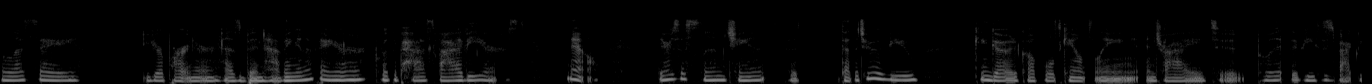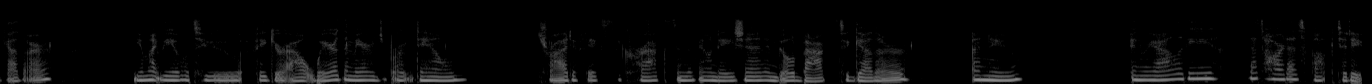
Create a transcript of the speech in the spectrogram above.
Let's say your partner has been having an affair for the past five years. Now, there's a slim chance that, that the two of you can go to couples counseling and try to put the pieces back together you might be able to figure out where the marriage broke down, try to fix the cracks in the foundation, and build back together anew. In reality, that's hard as fuck to do.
